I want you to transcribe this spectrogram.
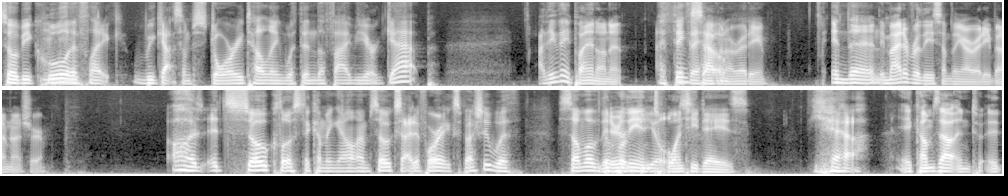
So it'd be cool Mhm. if like we got some storytelling within the five year gap. I think they plan on it. I think they so. haven't already. And then They might have released something already, but I'm not sure. oh, it's- so close to coming out. I'm so excited for it, especially with some of Literally the in 20 days. Yeah, It comes out it,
